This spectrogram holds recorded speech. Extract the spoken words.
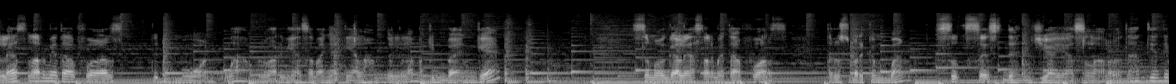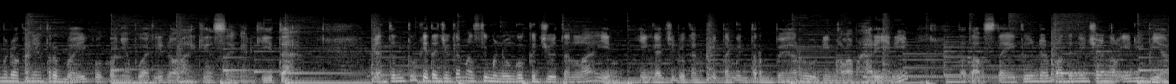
Leslar Metaverse to the moon. Wow, luar biasa banget ya, Alhamdulillah makin bangga. Semoga Leslar Metaverse terus berkembang, sukses dan jaya selalu. Dan nanti mendoakan yang terbaik pokoknya buat idola kesayangan kita. Dan tentu kita juga masih menunggu kejutan lain hingga cedukan vitamin terbaru di malam hari ini. Tetap stay tune dan pantengin channel ini biar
